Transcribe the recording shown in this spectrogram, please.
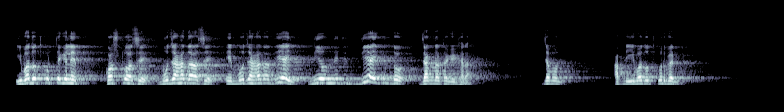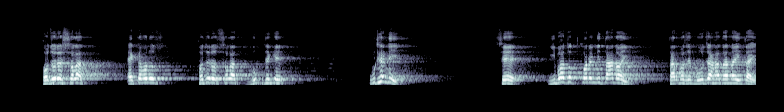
ইবাদত করতে গেলে কষ্ট আছে, মোজাহাদা আছে। এই মোজাহাদা দিয়েই, নিয়ম নীতি দিয়েই কিন্তু জান্নাতটাকে ঘেরা। যেমন ইবাদত করবেন। ফজরের সলাৎ একটা মানুষ ফজরের সলাৎ ঘুম থেকে উঠেনি, সে ইবাদত করেনি তা নয়, তার মাঝে মোজাহাদা নাই তাই।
